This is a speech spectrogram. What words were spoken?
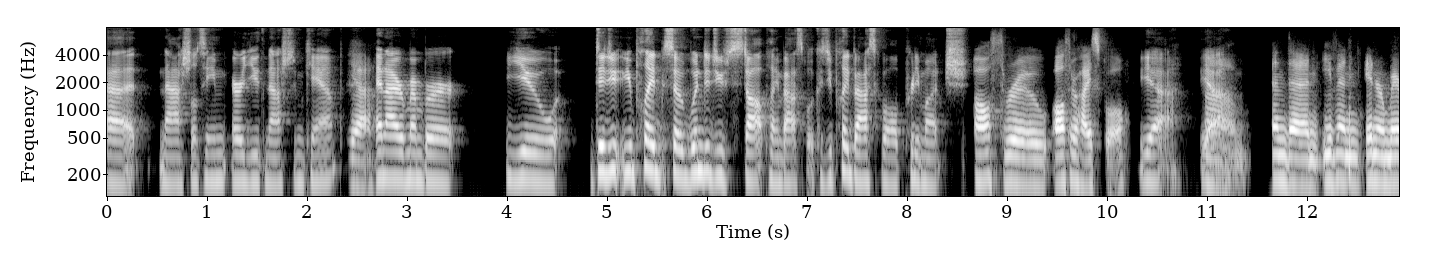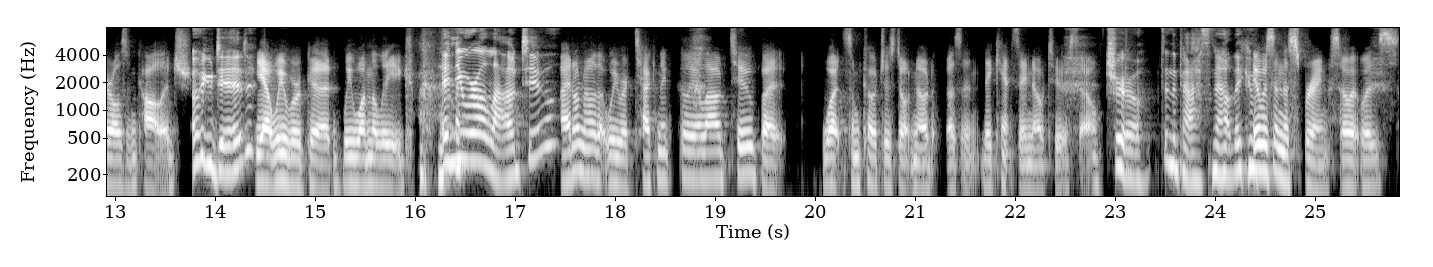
at national team or youth national team camp yeah and I remember you did you you played so when did you stop playing basketball cuz you played basketball pretty much all through all through high school. yeah. Yeah. Um, and then even intramurals in college. oh, you did? Yeah, we were good. We won the league. And you were allowed to? I don't know that we were technically allowed to, but what some coaches don't know doesn't they can't say no to. So True. It's in the past now. They can it was in the spring, so it was.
